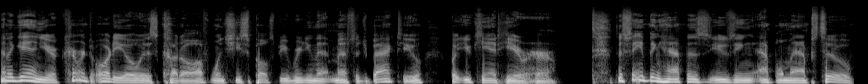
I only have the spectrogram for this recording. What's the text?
and again, your current audio is cut off when she's supposed to be reading that message back to you, but you can't hear her. The same thing happens using Apple Maps too.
